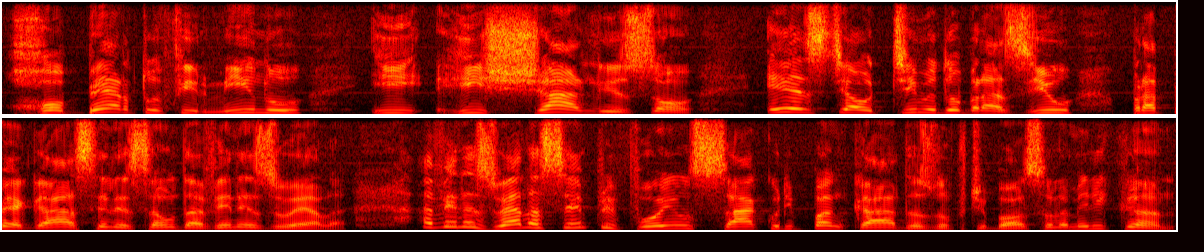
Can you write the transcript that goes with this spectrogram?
Roberto Firmino e Richarlison. Este é o time do Brasil para pegar a seleção da Venezuela. A Venezuela sempre foi um saco de pancadas no futebol sul-americano.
